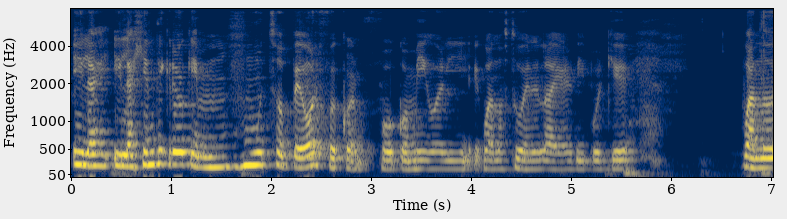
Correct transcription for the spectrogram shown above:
Y la, y la gente creo que mucho peor fue, con- fue conmigo el- cuando estuve en el IRD. Porque cuando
